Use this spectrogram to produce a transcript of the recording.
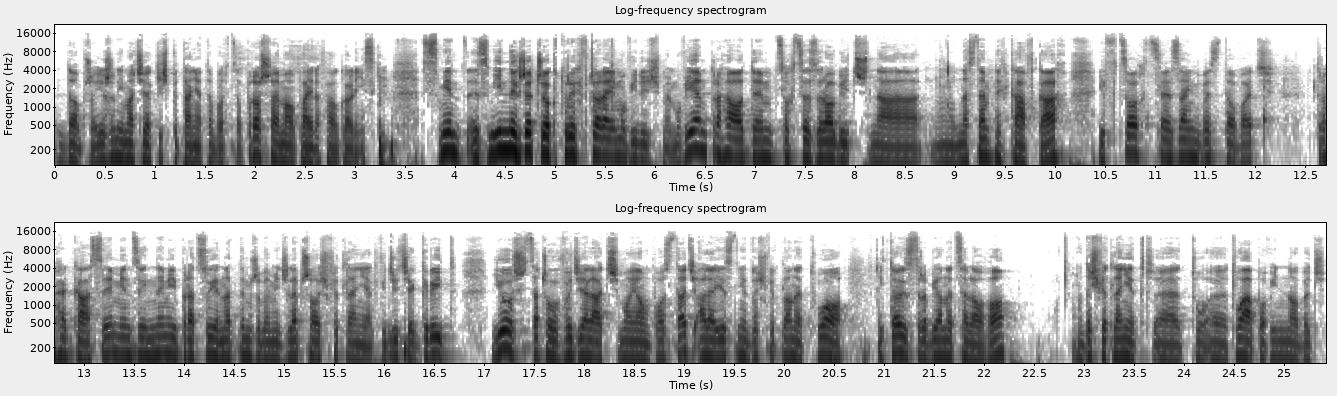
Dobrze, jeżeli macie jakieś pytania, to bardzo proszę. Małpaj Rafał Goliński. Z, z, innych rzeczy, o których wczoraj mówiliśmy. Mówiłem trochę o tym, co chcę zrobić na mm, następnych kawkach i w co chcę zainwestować trochę kasy. Między innymi pracuję nad tym, żeby mieć lepsze oświetlenie. Jak widzicie, grid już zaczął wydzielać moją postać, ale jest niedoświetlone tło i to jest zrobione celowo. Doświetlenie e, e, tła powinno być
